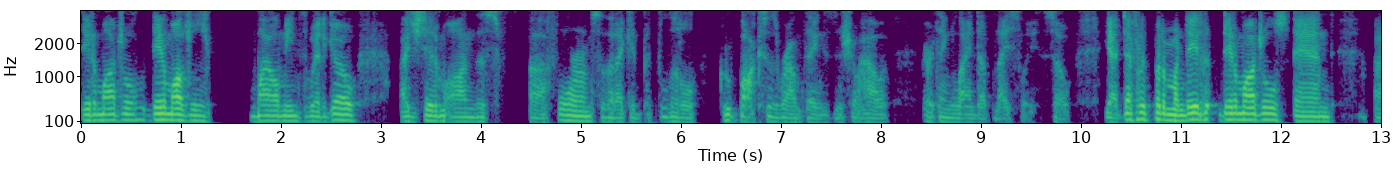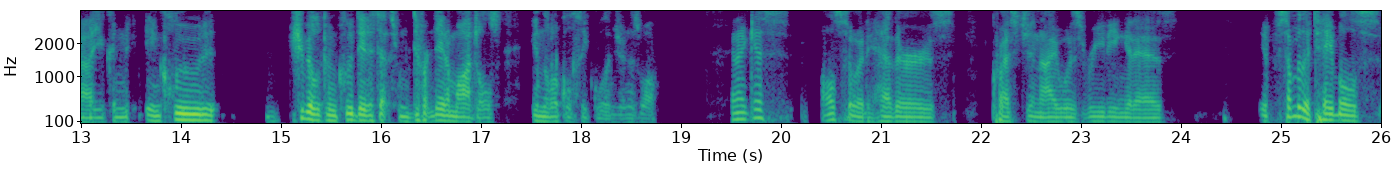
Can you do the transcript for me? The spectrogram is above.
data module. Data modules, by all means, the way to go. I just did them on this uh, forum so that I could put the little group boxes around things and show how everything lined up nicely. So yeah, definitely put them on data, data modules, and uh, you can include, should be able to include data sets from different data modules in the local SQL engine as well. And I guess also at Heather's question, I was reading it as if some of the tables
